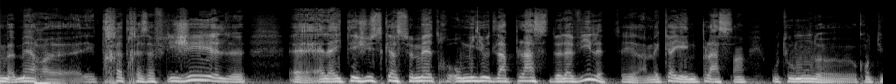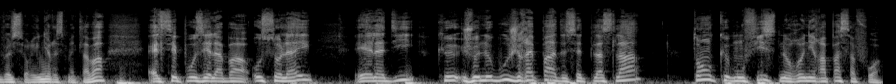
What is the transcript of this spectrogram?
ma mère, euh, elle est très très affligée, elle, euh, elle a été jusqu'à se mettre au milieu de la place de la ville. À Mecca, il y a une place hein, où tout le monde, quand ils veulent se réunir, ils se mettent là-bas. Elle s'est posée là-bas au soleil et elle a dit que je ne bougerai pas de cette place-là tant que mon fils ne reniera pas sa foi,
